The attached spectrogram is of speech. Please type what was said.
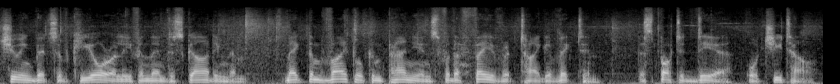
chewing bits of Keora leaf and then discarding them, make them vital companions for the favorite tiger victim, the spotted deer or cheetal.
